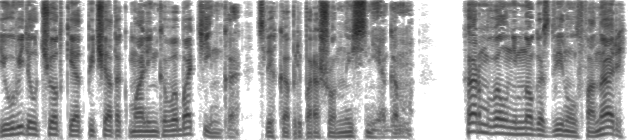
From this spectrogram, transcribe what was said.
и увидел четкий отпечаток маленького ботинка, слегка припорошенный снегом. Хармвелл немного сдвинул фонарь,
